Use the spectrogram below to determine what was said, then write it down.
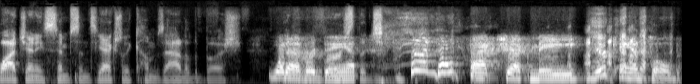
watch any Simpsons, he actually comes out of the bush. Whatever, Reverse Dan. the Don't fact check me. You're canceled.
